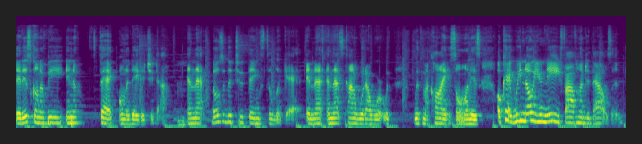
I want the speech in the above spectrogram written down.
That it's going to be in effect on the day that you die. Mm-hmm. And that those are the two things to look at. And that and that's kind of what I work with with my clients on is okay, we know you need 500,000.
